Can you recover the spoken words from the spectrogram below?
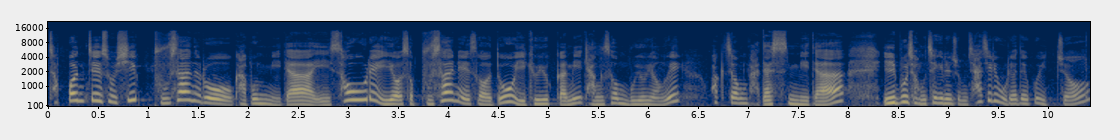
첫 번째 소식 부산으로 가봅니다. 이 서울에 이어서 부산에서도 이 교육감이 당선 무효형을 확정받았습니다. 일부 정책에는 좀 차질이 우려되고 있죠.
